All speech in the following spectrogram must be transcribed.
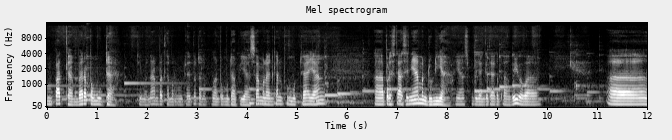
empat gambar pemuda. Di mana empat gambar pemuda itu adalah bukan pemuda biasa melainkan pemuda yang uh, prestasinya mendunia ya. Seperti yang kita ketahui bahwa uh,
